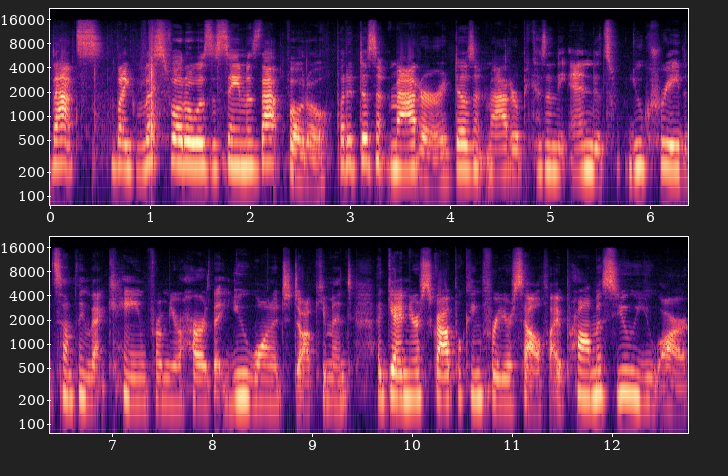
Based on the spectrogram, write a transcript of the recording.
that's like this photo is the same as that photo. But it doesn't matter. It doesn't matter because in the end it's you created something that came from your heart that you wanted to document. Again you're scrapbooking for yourself. I promise you you are.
